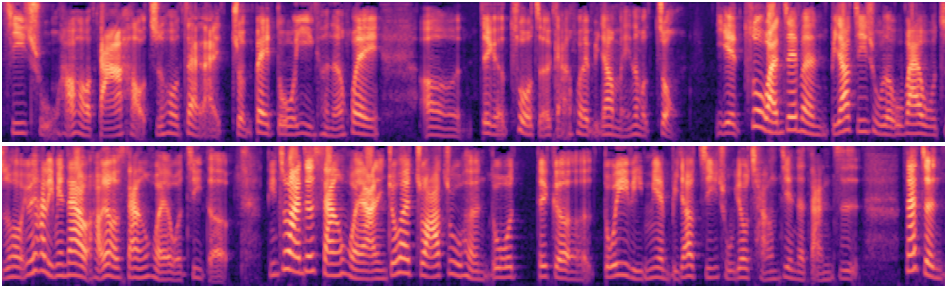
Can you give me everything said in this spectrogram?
基础好好打好之后再来准备多译，可能会呃这个挫折感会比较没那么重。也做完这本比较基础的五百五之后，因为它里面大概好像有三回，我记得你做完这三回啊，你就会抓住很多这个多义里面比较基础又常见的单字。那整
